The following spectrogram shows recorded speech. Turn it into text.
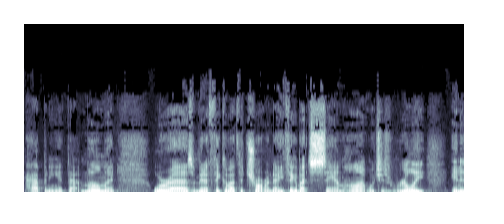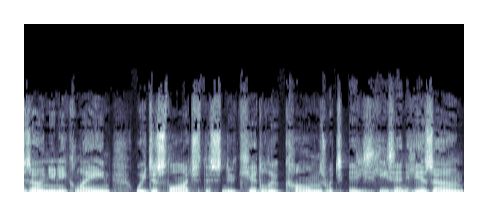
happening at that moment whereas i mean i think about the chart right now you think about sam hunt which is really in his own unique lane we just launched this new kid luke combs which is he's in his own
